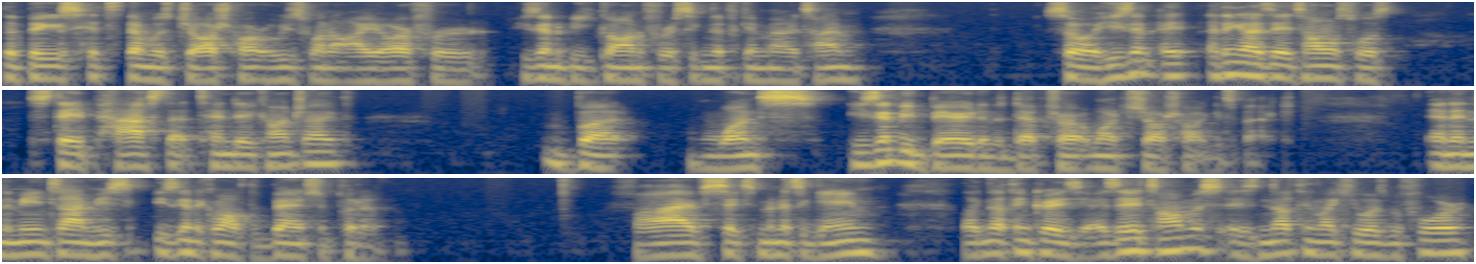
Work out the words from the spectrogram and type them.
the biggest hit to them was Josh Hart, who just went to IR for, he's going to be gone for a significant amount of time. So he's going to, I think Isaiah Thomas will stay past that 10 day contract. But once he's going to be buried in the depth chart once Josh Hart gets back. And in the meantime, he's he's going to come off the bench and put up five, six minutes a game, like nothing crazy. Isaiah Thomas is nothing like he was before,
